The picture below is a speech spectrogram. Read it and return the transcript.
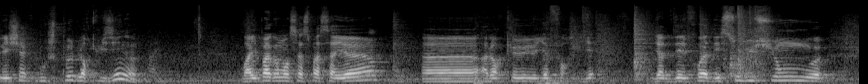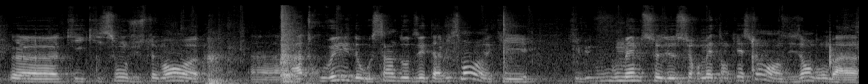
les, chefs bougent peu de leur cuisine. Vous voyez pas comment ça se passe ailleurs. Euh, alors qu'il y, a des fois des solutions euh, qui, sont justement euh, à trouver au sein d'autres établissements, qui, ou même se, se remettre en question en se disant bon bah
